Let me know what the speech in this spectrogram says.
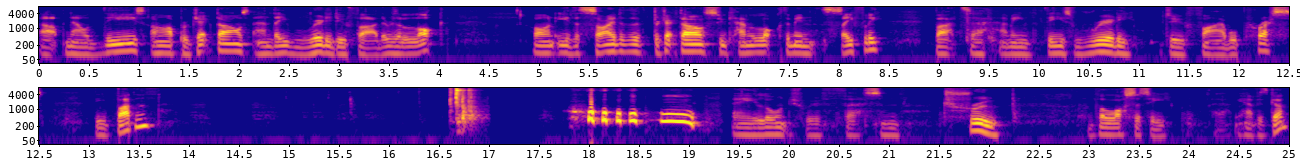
up. Now, these are projectiles and they really do fire. There is a lock on either side of the projectiles you can lock them in safely. But uh, I mean, these really do fire. We'll press the button. A launch with uh, some true velocity. Uh, we have his gun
